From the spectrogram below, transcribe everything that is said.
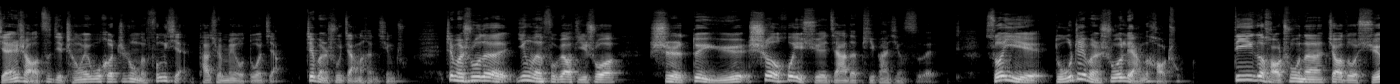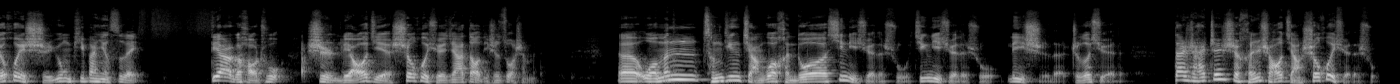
减少自己成为乌合之众的风险，他却没有多讲。这本书讲得很清楚。这本书的英文副标题说是对于社会学家的批判性思维。所以读这本书有两个好处，第一个好处呢叫做学会使用批判性思维，第二个好处是了解社会学家到底是做什么的。呃，我们曾经讲过很多心理学的书、经济学的书、历史的、哲学的，但是还真是很少讲社会学的书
